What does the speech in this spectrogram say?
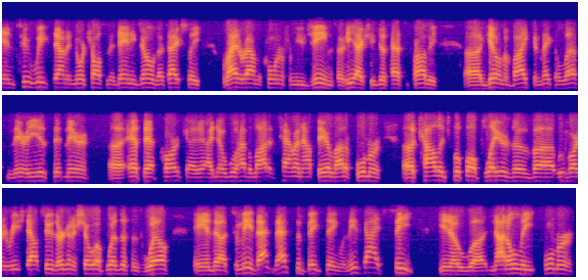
in two weeks down in North Charleston at Danny Jones. That's actually right around the corner from Eugene, so he actually just has to probably uh, get on a bike and make a left, and there he is sitting there uh, at that park. I, I know we'll have a lot of talent out there, a lot of former uh, college football players of uh, we've already reached out to. They're going to show up with us as well. And uh, to me, that that's the big thing when these guys see, you know, uh, not only former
